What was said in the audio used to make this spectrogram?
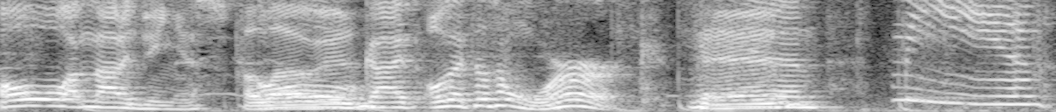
Oh, I'm not a genius. 11. Oh, guys. Oh, that doesn't work. 10. Man. Man.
